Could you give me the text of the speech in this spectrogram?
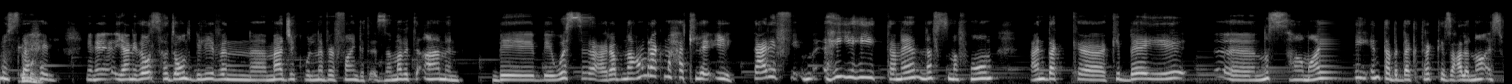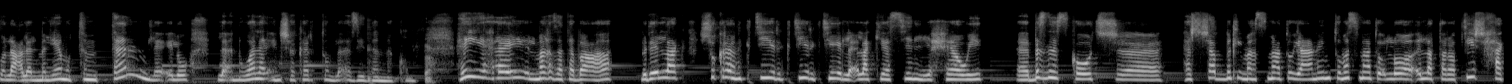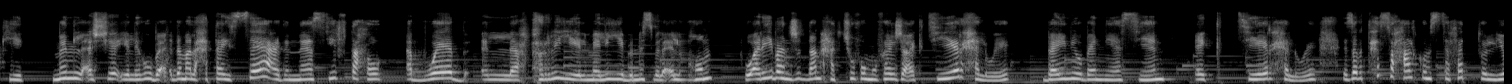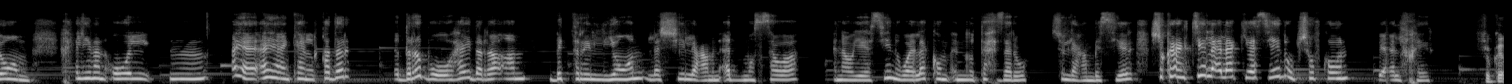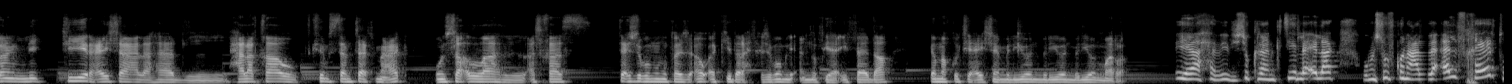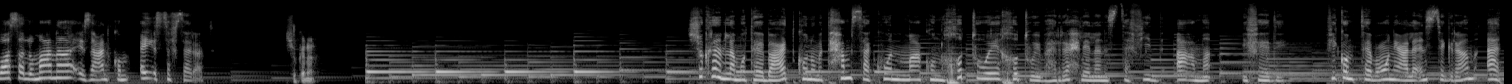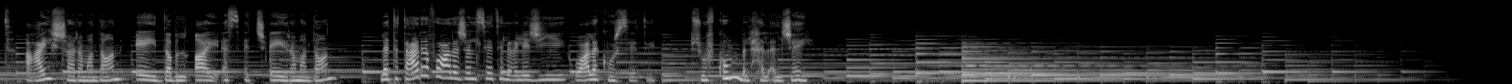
مستحيل. يعني يعني those who don't believe in magic will never find it. إذا ما بتآمن بوسع ربنا عمرك ما حتلاقيه. تعرف هي هي تمام نفس مفهوم عندك كباية آه، نصها مي. انت بدك تركز على ناقص ولا على المليان وتمتن له لأنه ولا إن شكرتم لأزيدنكم. هي هي المغزى تبعها. بدي أقول لك شكرا كثير كثير كثير لك ياسين اليحيوي بزنس كوتش هالشاب مثل ما سمعتوا. يعني أنتم ما سمعتوا له إلا طراطيش حكي من الأشياء اللي هو بقدمها لحتى يساعد الناس يفتحوا أبواب الحرية المالية بالنسبة لهم وقريبا جدا حتشوفوا مفاجأة كثير حلوة بيني وبين ياسين. كتير حلوة. إذا بتحسوا حالكم استفدتوا اليوم خلينا نقول أيا كان القدر اضربوا هيدا الرقم بتريليون للشيء اللي عم نقدمه سوا. أنا وياسين ولكم إنه تحذروا شو اللي عم بيصير. شكرا كثير لك ياسين وبشوفكم بألف خير. شكرا لك كثير عيشة على هذه الحلقة وكثير استمتعت معك. وإن شاء الله الأشخاص تعجبهم المفاجأة وأكيد راح تعجبهم لأنه فيها إفادة. كما قلت عيشة مليون مليون مليون مرة. يا حبيبي شكرا كثير لك وبنشوفكم على ألف خير. تواصلوا معنا إذا عندكم أي استفسارات. شكرا. شكرا لمتابعتكم ومتحمسة أكون معكم خطوة خطوة بهالرحلة لنستفيد أعمق إفادة. فيكم تتابعوني على إنستغرام عايشة رمضان A I S H A رمضان. لتتعرفوا على جلساتي العلاجية وعلى كورساتي. بشوفكم بالحلقة الجاي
